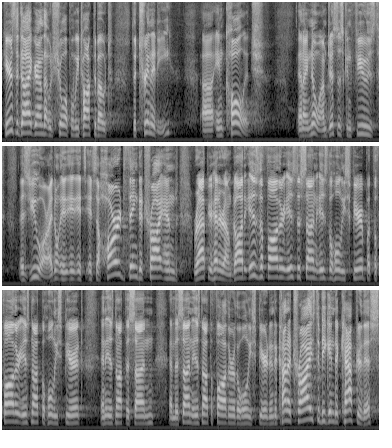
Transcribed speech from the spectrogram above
Here's the diagram that would show up when we talked about the Trinity uh, in college. And I know I'm just as confused as you are. I don't, it, it's, it's a hard thing to try and wrap your head around. God is the Father, is the Son, is the Holy Spirit, but the Father is not the Holy Spirit and is not the Son, and the Son is not the Father or the Holy Spirit. And it kind of tries to begin to capture this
